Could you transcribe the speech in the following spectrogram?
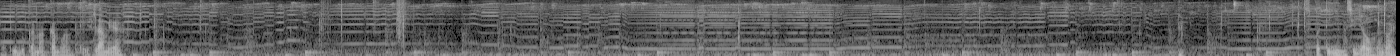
Tapi bukan makam orang kita Islam ya. Sepertinya masih jauh kan kawan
